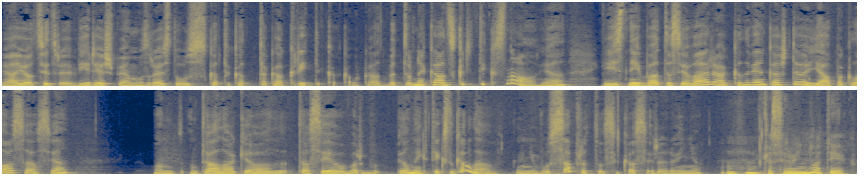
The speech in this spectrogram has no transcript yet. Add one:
Jā, jo citreiz vīrieši piemēram uzreiz to uzskata, ka tā kā kritika kaut kāda, bet tur nekādas kritikas nav. Ja? Īsnībā tas ir vairāk, kad vienkārši tev jāpaklausās. Ja? Un, un tālāk jau tā sieva var būt pilnīgi tiks galā. Viņa būs sapratusi, kas ir ar viņu. Mhm, kas ar viņu notiek?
